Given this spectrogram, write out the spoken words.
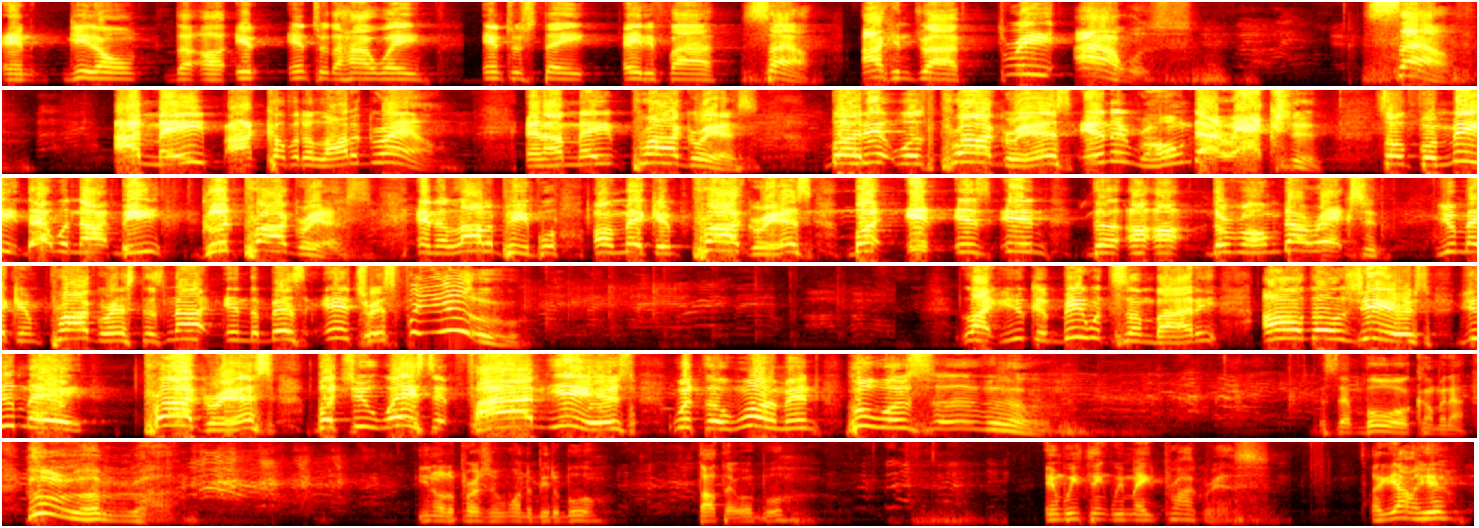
and get on the uh, enter the highway, interstate 85 south. I can drive three hours south. I made, I covered a lot of ground and I made progress, but it was progress in the wrong direction. So for me, that would not be good progress. And a lot of people are making progress, but it is in the, uh, uh, the wrong direction. You're making progress that's not in the best interest for you. Like you could be with somebody all those years, you made progress, but you wasted five years with a woman who was. Uh, it's that bull coming out. You know the person who wanted to be the bull? Thought they were bull? And we think we made progress. Like y'all here?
